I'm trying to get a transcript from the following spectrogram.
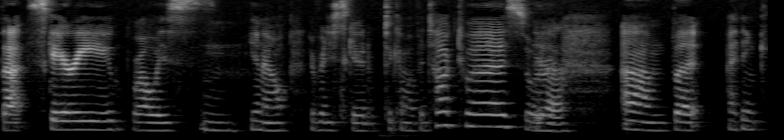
that scary. We're always you know everybody's scared to come up and talk to us or Yeah. um, but I think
